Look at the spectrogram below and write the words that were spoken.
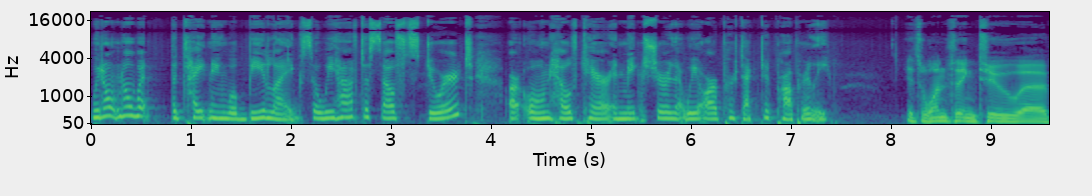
we don't know what the tightening will be like. So we have to self steward our own healthcare and make sure that we are protected properly it's one thing to uh,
